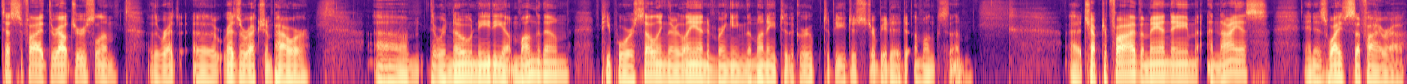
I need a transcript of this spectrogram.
testified throughout Jerusalem of the uh, resurrection power. Um, there were no needy among them. People were selling their land and bringing the money to the group to be distributed amongst them. Uh, chapter 5 A man named Ananias and his wife Sapphira.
